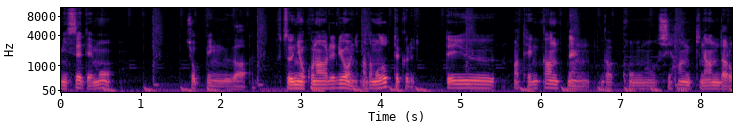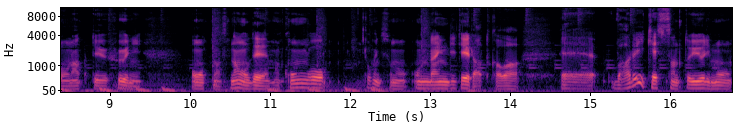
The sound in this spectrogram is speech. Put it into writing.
店でもショッピングが普通に行われるようにまた戻ってくるっていう、まあ、転換点が今後四半期なんだろうなっていうふうに思ってます。なので、まあ、今後、特にそのオンラインリテーラーとかは、えー、悪い決算というよりも、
